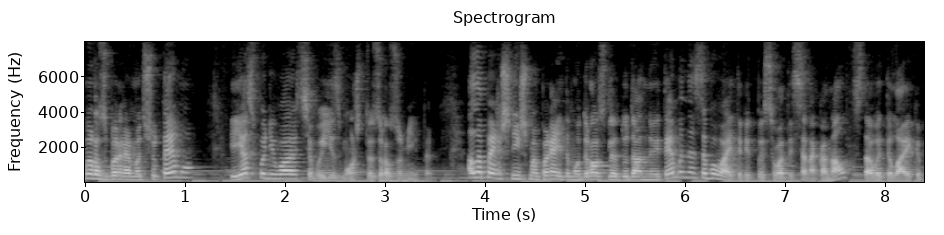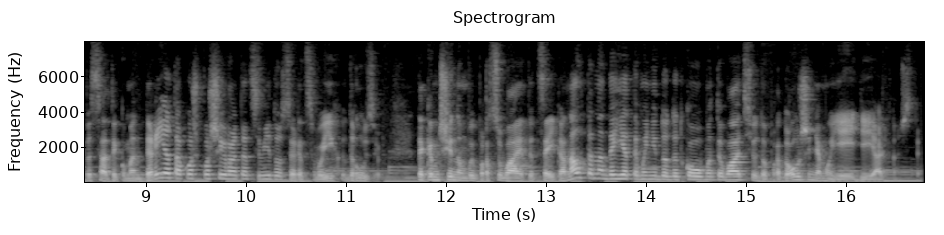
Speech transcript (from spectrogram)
Ми розберемо цю тему, і я сподіваюся, ви її зможете зрозуміти. Але перш ніж ми перейдемо до розгляду даної теми, не забувайте підписуватися на канал, ставити лайки, писати коментарі, а також поширювати це відео серед своїх друзів. Таким чином ви просуваєте цей канал та надаєте мені додаткову мотивацію до продовження моєї діяльності.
